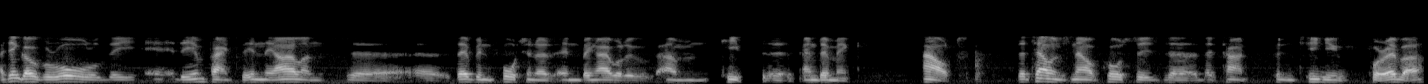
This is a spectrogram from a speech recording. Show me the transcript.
I think overall the the impact in the islands, uh, uh, they've been fortunate in being able to um, keep the pandemic out. The challenge now, of course, is uh, that can't continue forever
